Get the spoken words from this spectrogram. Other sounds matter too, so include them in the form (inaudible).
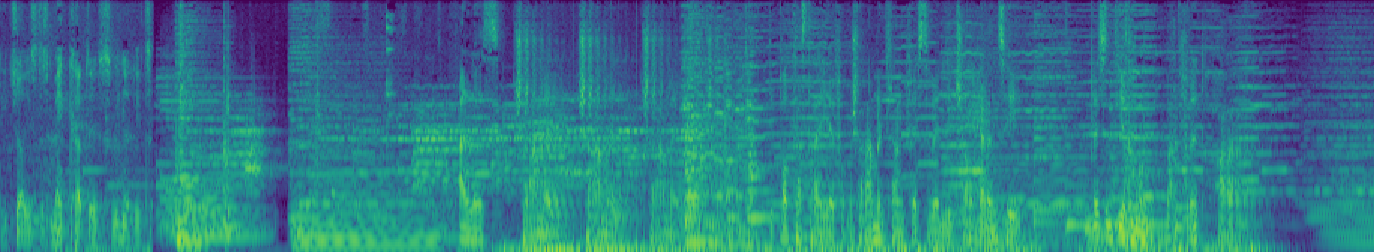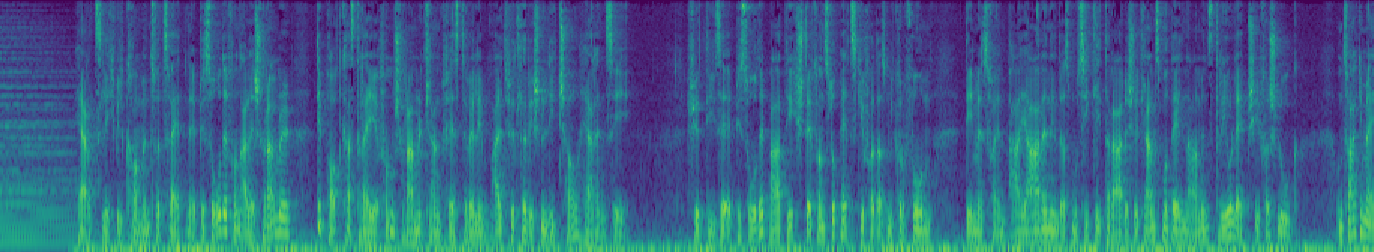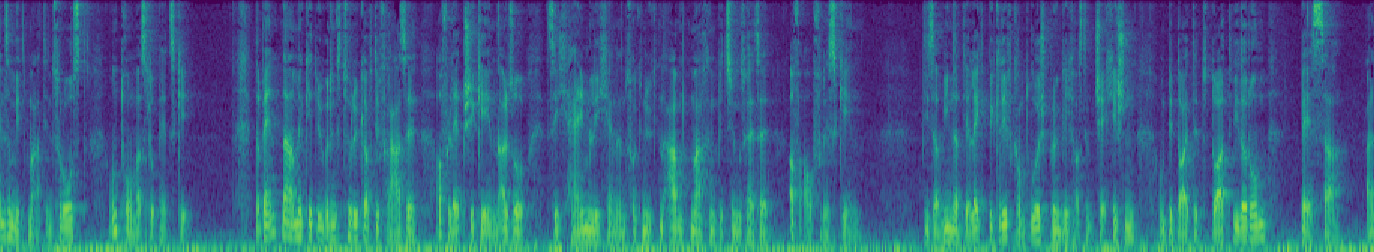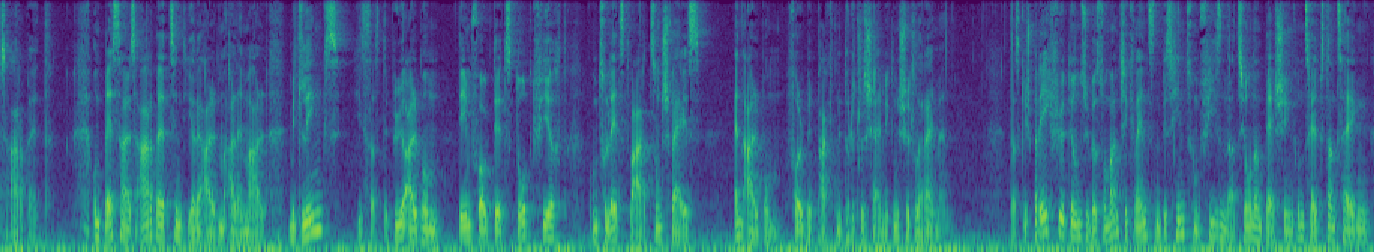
Litschau ist das Mekka des Wiener Lieds. Alles Schrammel, Schrammel, Schrammel. Die Podcast-Reihe vom Schrammelklang-Festival Litschau-Herrensee, präsentiert von Manfred Horak. Herzlich willkommen zur zweiten Episode von Alles Schrammel, die Podcast-Reihe vom Schrammelklang-Festival im waldviertlerischen Litschau-Herrensee. Für diese Episode bat ich Stefan Slopetzky vor das Mikrofon, dem es vor ein paar Jahren in das musikliterarische Glanzmodell namens Trio Lepschi verschlug, und zwar gemeinsam mit Martin Zrost und Thomas Slopetzky. Der Bandname geht übrigens zurück auf die Phrase auf Lepschi gehen, also sich heimlich einen vergnügten Abend machen bzw. auf Aufriss gehen. Dieser Wiener Dialektbegriff kommt ursprünglich aus dem Tschechischen und bedeutet dort wiederum besser als Arbeit. Und besser als Arbeit sind ihre Alben allemal. Mit Links hieß das Debütalbum, dem folgte jetzt Todgefircht und zuletzt Warz und Schweiß. Ein Album, voll bepackt mit rüttelscheimigen Schüttelreimen. Das Gespräch führte uns über so manche Grenzen bis hin zum fiesen Nationenbashing und Selbstanzeigen,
